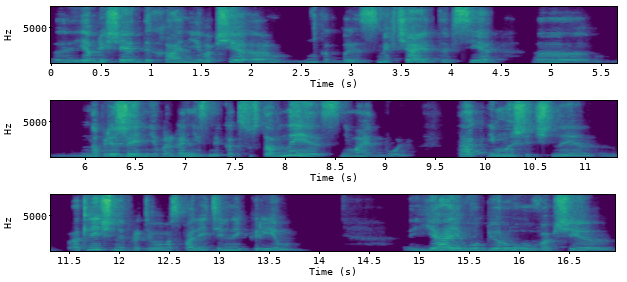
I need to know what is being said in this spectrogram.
э, и облегчает дыхание, и вообще э, ну, как бы смягчает все э, напряжения в организме, как суставные снимает боль, так и мышечные. Отличный противовоспалительный крем. Я его беру вообще,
